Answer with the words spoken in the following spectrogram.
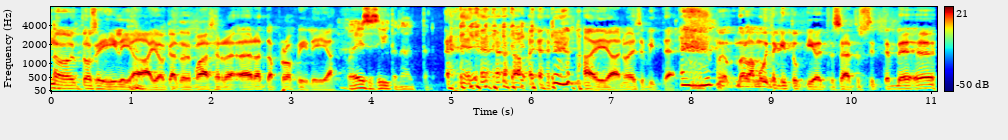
No tosi hiljaa ajoin, katsoin vaan sen ra- rataprofiilin ja... No ei se siltä näyttänyt. Ai jaa, no ei se mitään. Me, me ollaan muitakin tukijoita saatu sitten. Me, ö,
